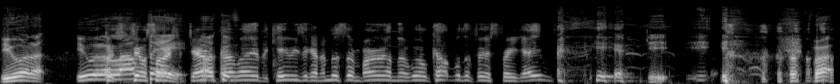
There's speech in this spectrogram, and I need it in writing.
You would have you would have loved feel sorry for Jared oh. The Kiwis are going to miss him, bro, in the World Cup for the first three games. yeah. Bro,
